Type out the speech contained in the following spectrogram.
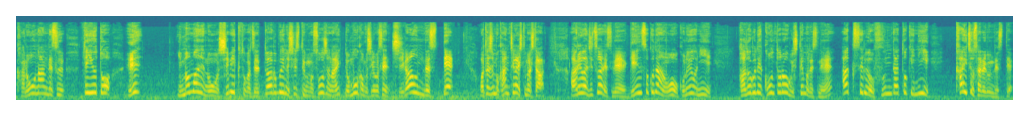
可能なんです。っていうとえ？今までのシビックとか ZRV のシステムもそうじゃないって思うかもしれません。違うんですって。私も勘違いしてました。あれは実はですね減速弾をこのようにパドルでコントロールしてもですねアクセルを踏んだ時に解除されるんですって。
